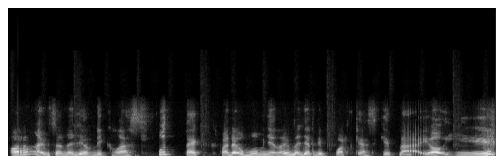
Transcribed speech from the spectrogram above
orang nggak bisa belajar di kelas food tech pada umumnya, tapi belajar di podcast kita. Yoi.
